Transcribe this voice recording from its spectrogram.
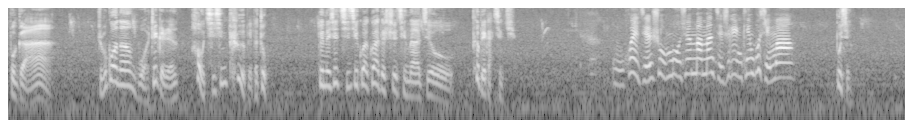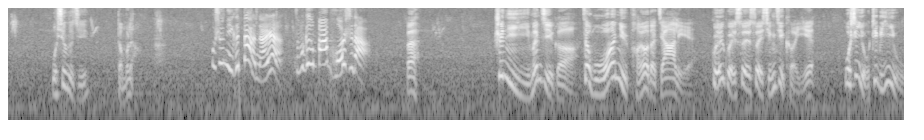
不敢，只不过呢，我这个人好奇心特别的重，对那些奇奇怪怪的事情呢，就特别感兴趣。舞会结束，墨轩慢慢解释给你听，不行吗？不行，我性子急，等不了。我说你个大男人，怎么跟个八婆似的？哎，是你们几个在我女朋友的家里鬼鬼祟祟、形迹可疑，我是有这个义务，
